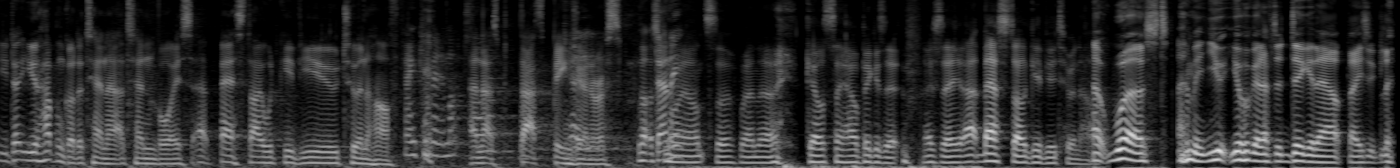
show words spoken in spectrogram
You, don't, you haven't got a 10 out of 10 voice. At best, I would give you two and a half. Thank you very much. And that's that's being generous. That's Dannii? my answer when uh, girls say, "How big is it?" I say, "At best, I'll give you two and a half." At worst, I mean, you you're gonna have to dig it out, basically.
